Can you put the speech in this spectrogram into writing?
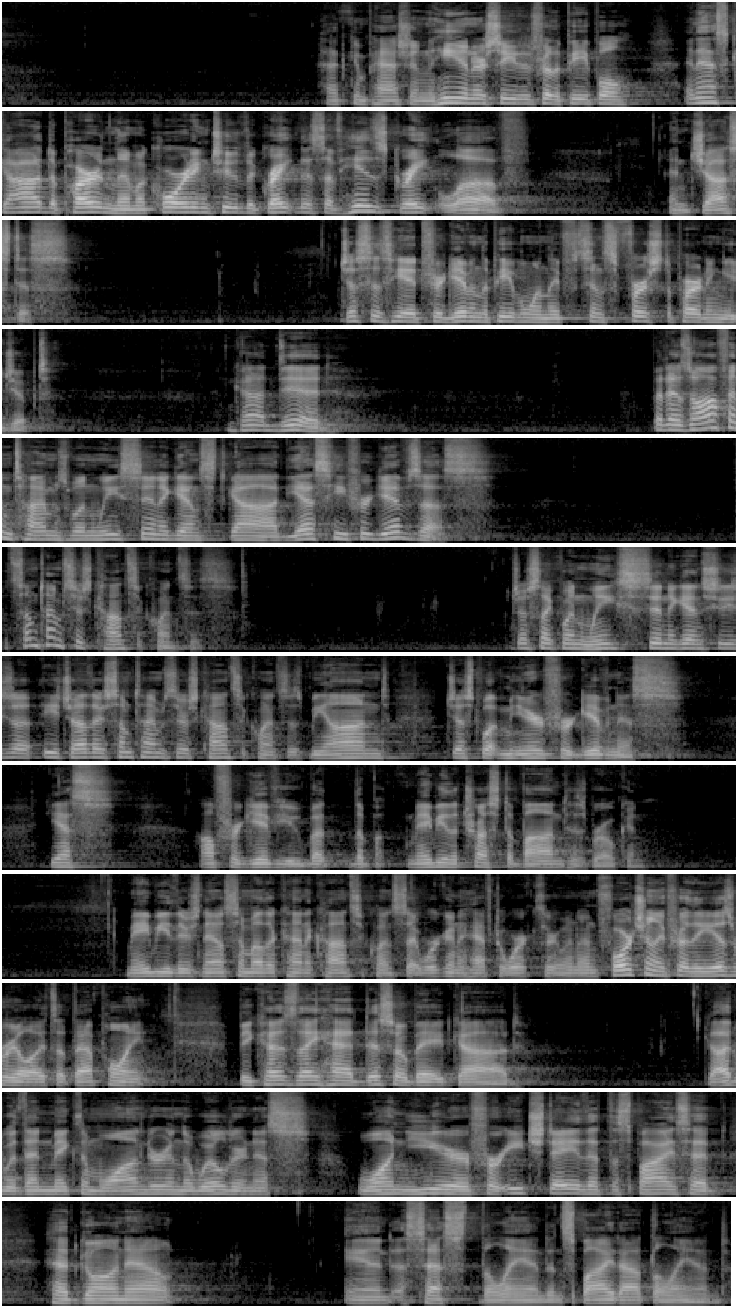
had compassion, and he interceded for the people and asked God to pardon them according to the greatness of his great love and justice, just as he had forgiven the people when they since first departing Egypt. God did. But as oftentimes when we sin against God, yes, he forgives us. But sometimes there's consequences. Just like when we sin against each other, sometimes there's consequences beyond just what mere forgiveness. Yes, I'll forgive you, but the, maybe the trust of bond has broken. Maybe there's now some other kind of consequence that we're going to have to work through. And unfortunately for the Israelites at that point, because they had disobeyed God, God would then make them wander in the wilderness one year for each day that the spies had, had gone out and assessed the land and spied out the land.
